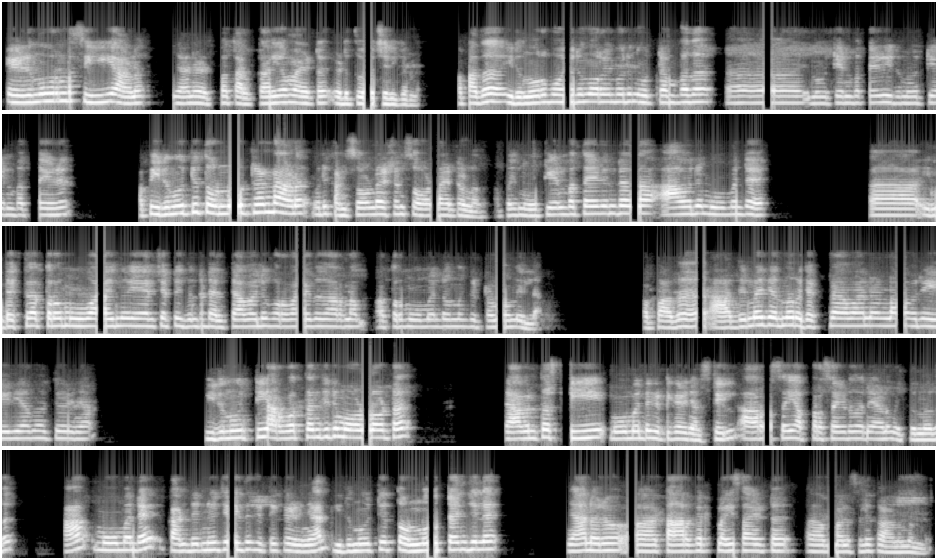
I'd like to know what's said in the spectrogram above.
എഴുന്നൂറിന്റെ സി ആണ് ഞാൻ ഇപ്പൊ താൽക്കാലികമായിട്ട് എടുത്തു വെച്ചിരിക്കുന്നത്. അപ്പൊ അത് ഇരുന്നൂറ് പോയിന്റ് എന്ന് പറയുമ്പോൾ ഒരു നൂറ്റമ്പത് നൂറ്റി എൺപത്തി ഏഴ് ഇരുന്നൂറ്റി എൺപത്തി ഏഴ് അപ്പൊ ഇരുന്നൂറ്റി തൊണ്ണൂറ്റി രണ്ടാണ് ഒരു കൺസോൾട്ടേഷൻ സോൺ ആയിട്ടുള്ളത്. അപ്പൊ ഈ നൂറ്റി എൺപത്തി ഏഴിന്റെ ആ ഒരു മൂവ്മെന്റ് ഇൻഡെക്സ് അത്ര മൂവ് ആയെന്ന് വിചാരിച്ചിട്ട് ഇതിന്റെ ഡെൽറ്റ വാല്യൂ കുറവായത് കാരണം അത്ര മൂവ്മെന്റ് ഒന്നും കിട്ടണമെന്നില്ല. അപ്പൊ അത് ആദ്യമേ ചെന്ന് റിജക്ട് ആവാനുള്ള ഒരു ഏരിയ എന്ന് വെച്ച് കഴിഞ്ഞാൽ ഇരുന്നൂറ്റി അറുപത്തഞ്ചിന് മുകളിലോട്ട് രാവിലത്തെ സ്റ്റീ മൂവ്മെന്റ് കിട്ടിക്കഴിഞ്ഞാൽ still R S I upper side തന്നെയാണ് നിൽക്കുന്നത്. ആ മൂവ്മെന്റ് കണ്ടിന്യൂ ചെയ്ത് കിട്ടിക്കഴിഞ്ഞാൽ ഇരുന്നൂറ്റി തൊണ്ണൂറ്റഞ്ചിൽ ഞാനൊരു ടാർഗറ്റ് പ്ലേസ് ആയിട്ട് മനസ്സിൽ കാണുന്നുണ്ട്.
